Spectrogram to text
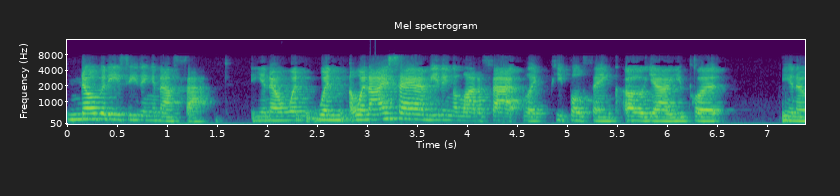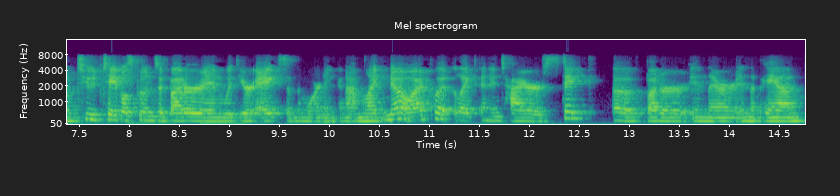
nobody's eating enough fat you know when when when i say i'm eating a lot of fat like people think oh yeah you put you know two tablespoons of butter in with your eggs in the morning and i'm like no i put like an entire stick of butter in there in the pan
